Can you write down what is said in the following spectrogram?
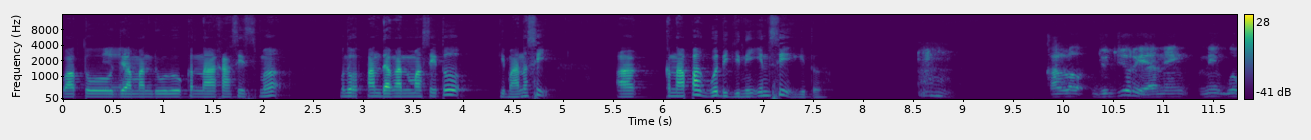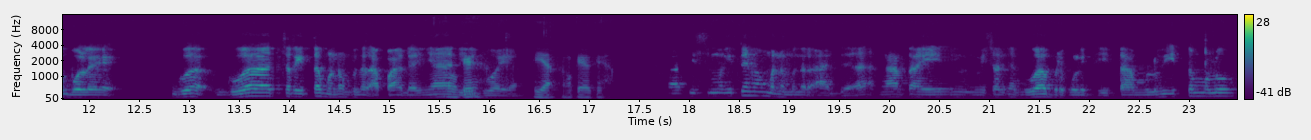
Waktu Iya. zaman dulu kena rasisme, menurut pandangan mas itu gimana sih? Uh, kenapa gue diginiin sih gitu? Kalau jujur ya, nih, nih gue boleh, gue gue cerita bener-bener apa adanya Oke. diri gue ya. Iya oke oke. Rasisme itu emang bener-bener ada. Ngatain misalnya gue berkulit hitam, lu hitam lu,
